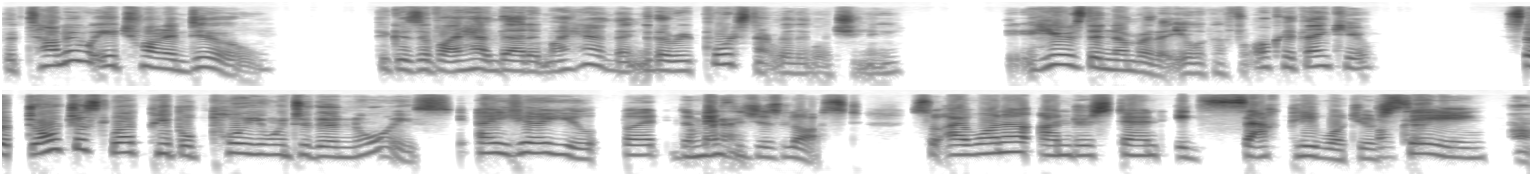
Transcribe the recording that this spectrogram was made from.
but tell me what you're trying to do. Because if I had that in my head, then the report's not really what you need. Here's the number that you're looking for. Okay, thank you. So don't just let people pull you into their noise. I hear you, but the Okay. message is lost. So I want to understand exactly what you're Okay. saying. Uh.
